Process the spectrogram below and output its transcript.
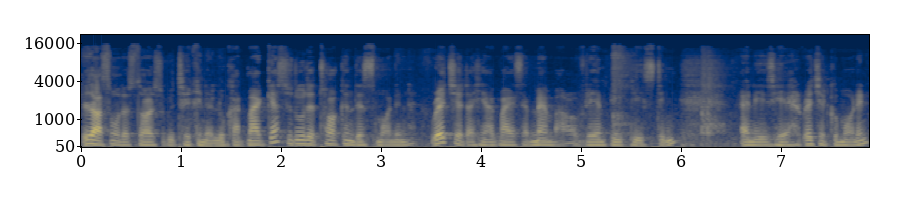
These are some of the stories we'll be taking a look at. My guest to do the talking this morning, Richard Ahiagbah, is a member of the NPP's team and he's here. Richard, good morning.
